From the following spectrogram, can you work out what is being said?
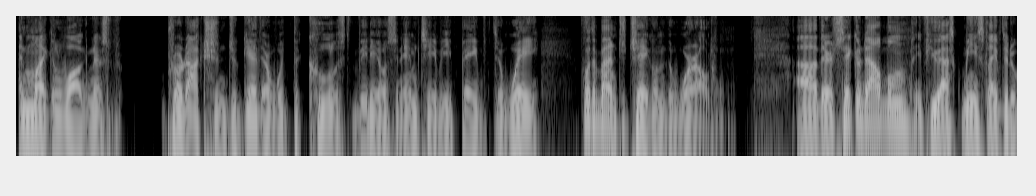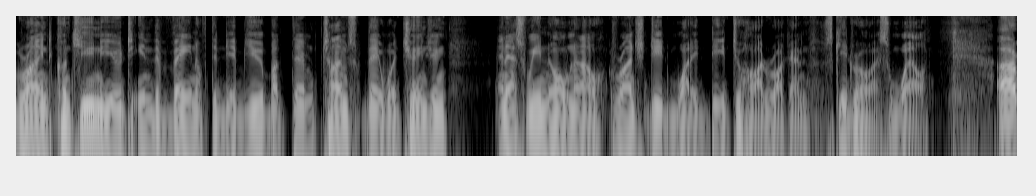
and Michael Wagner's production together with the coolest videos in MTV paved the way for the band to take on the world. Uh, their second album, if you ask me, Slave to the Grind, continued in the vein of the debut, but the times they were changing, and as we know now, grunge did what it did to hard rock and Skid Row as well. Uh,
